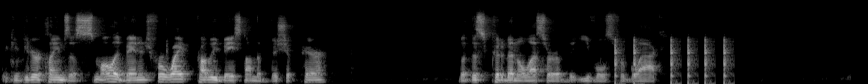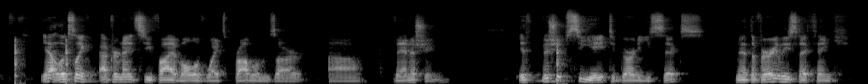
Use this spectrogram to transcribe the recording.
The computer claims a small advantage for white, probably based on the bishop pair. But this could have been the lesser of the evils for black. Yeah, it looks like after knight c5, all of white's problems are uh, vanishing. If bishop c8 to guard e6, I mean, at the very least, I think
